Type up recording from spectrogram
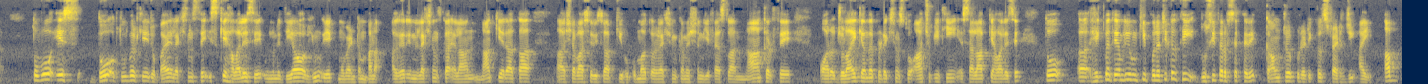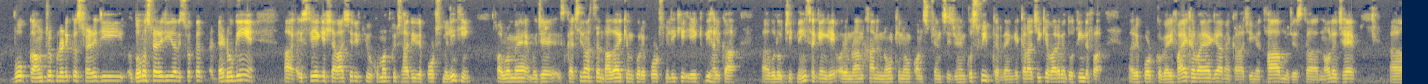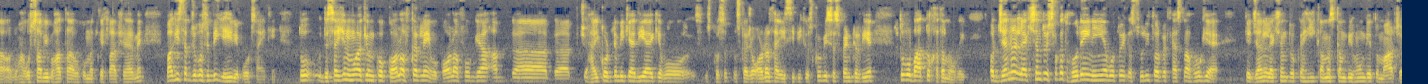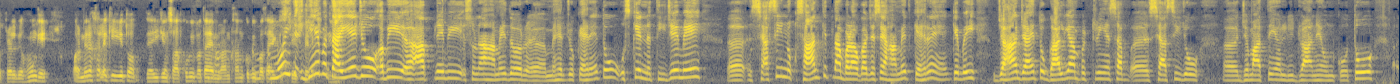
तो वो इस दो अक्टूबर के जो बाई इलेक्शन थे, इसके हवाले से उन्होंने दिया और यूँ एक मोमेंटम बना। अगर इन इलेक्शंस का ऐलान ना किया जाता शहबाज शरीफ साहब की हुकूमत और इलेक्शन कमीशन ये फैसला ना करते और जुलाई के अंदर प्रोडिक्शंस तो आ चुकी थी इस सैलाब के हवाले से तो हमत अमली उनकी पॉलिटिकल थी, दूसरी तरफ़ से फिर एक काउंटर पॉलिटिकल स्ट्रेटजी आई। अब वो काउंटर पॉलिटिकल स्ट्रेटजी दोनों स्ट्रेटजी अब इस वक्त डेड हो गई हैं। इसलिए कि शहबाज शरीफ की हुकूमत को सारी रिपोर्ट्स मिली थी और वो मैं, मुझे इसका अच्छी तरह से अंदाज़ा है कि उनको रिपोर्ट्स मिली कि एक भी हल्का वो लोग जीत नहीं सकेंगे और इमरान खान नौ के नौ कॉन्स्टिटेंसी जो है इनको स्वीप कर देंगे। कराची के बारे में दो तीन दफ़ा रिपोर्ट को वेरीफाई करवाया गया। मैं कराची में था, मुझे इसका नॉलेज है और वहाँ गुस्सा भी बहुत था हुकूमत के खिलाफ शहर में। बाकी सब जगहों से भी यही रिपोर्ट्स आई थी। तो डिसीज़न हुआ कि उनको कॉल ऑफ़ कर लें, वो कॉल ऑफ़ हो गया। अब हाई कोर्ट ने भी कह दिया है कि वो उसको उसका जो ऑर्डर था ईसीपी के, उसको भी सस्पेंड कर दिया। तो वो बात तो ख़त्म हो गई। और जनरल इलेक्शन तो इस वक्त हो रहे नहीं है, वो तो एक असूली तौर पर फैसला हो गया है। कि जनरल इलेक्शन तो कहीं कम अज़ कम भी होंगे तो मार्च अप्रैल में होंगे। और मेरा ख्याल है कि ये तो तहरीक इंसाफ को भी पता है इमरान खान को भी पता है ये बताइए जो अभी आपने भी सुना हामिद और मेहर जो कह रहे हैं तो उसके नतीजे में सियासी नुकसान कितना बड़ा होगा? जैसे हामिद कह रहे हैं कि भाई जहाँ जाए तो गालियाँ पिट रही हैं सब सियासी जो जमातें और लीडरान हैं उनको। तो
